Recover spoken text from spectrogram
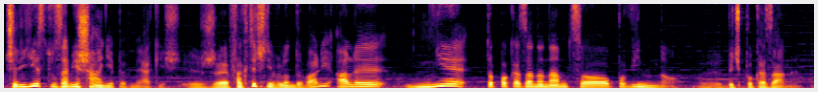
czyli jest tu zamieszanie pewne jakieś, że faktycznie wylądowali, ale nie to pokazano nam, co powinno e, być pokazane.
